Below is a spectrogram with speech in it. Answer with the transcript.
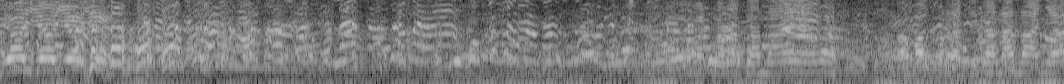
Iya, iya, iya, iya. Ya, mas, mas, anaknya, mas. Mas, perhatikan anaknya,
